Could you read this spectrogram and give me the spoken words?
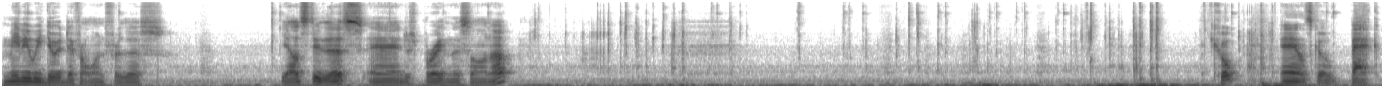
Maybe we do a different one for this. Yeah, let's do this and just brighten this on up. Cool. And let's go back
